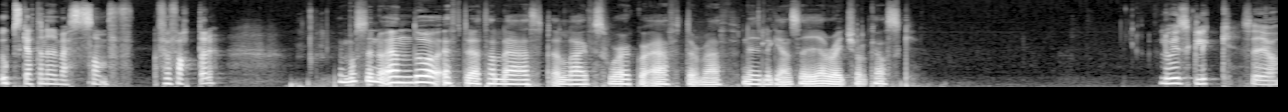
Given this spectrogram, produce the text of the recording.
uppskattar ni mest som författare? Jag måste nog ändå, efter att ha läst A Life's Work och Aftermath nyligen, säga Rachel Cusk. Louise Glück, säger jag.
